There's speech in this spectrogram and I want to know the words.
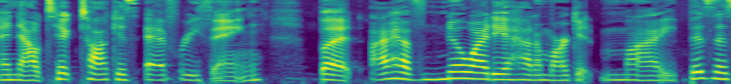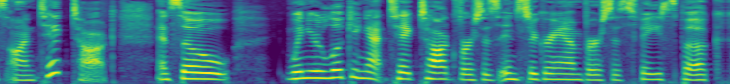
And now TikTok is everything, but I have no idea how to market my business on TikTok. And so, when you're looking at TikTok versus Instagram versus Facebook,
